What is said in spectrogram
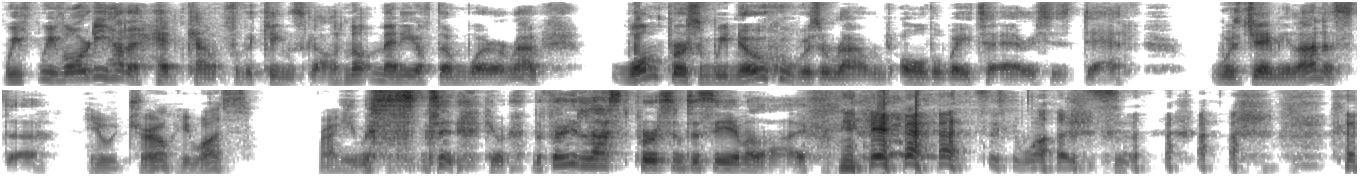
We've we've already had a head count for the King's Guard. Not many of them were around. one person we know who was around all the way to Aerys's death was Jaime Lannister. He was true. He was right. He was, he was the very last person to see him alive. yes, he was.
